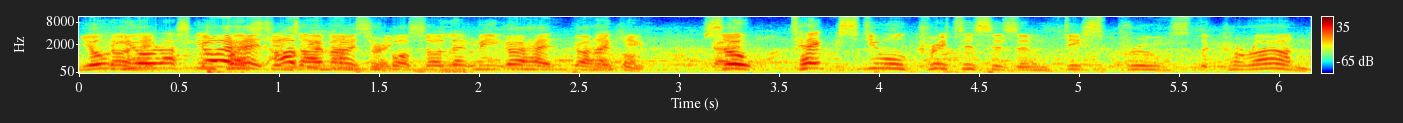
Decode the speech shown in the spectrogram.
You're, you're asking questions, I'm answering. So let me. Go ahead, go ahead, Thank you. Bob. Go So textual criticism disproves the Quran.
